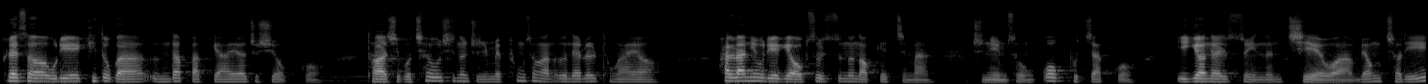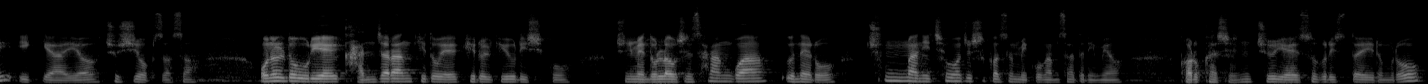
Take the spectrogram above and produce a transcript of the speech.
그래서 우리의 기도가 응답받게 하여 주시옵고 더하시고 채우시는 주님의 풍성한 은혜를 통하여 환란이 우리에게 없을 수는 없겠지만 주님 손 꼭 붙잡고 이겨낼 수 있는 지혜와 명철이 있게 하여 주시옵소서. 오늘도 우리의 간절한 기도에 귀를 기울이시고 주님의 놀라우신 사랑과 은혜로 충만히 채워 주실 것을 믿고 감사드리며 거룩하신 주 예수 그리스도의 이름으로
